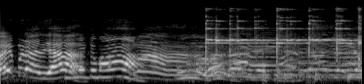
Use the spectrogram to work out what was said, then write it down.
பயப்படாதியா சொல்லட்டுமா ஆ. இந்த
